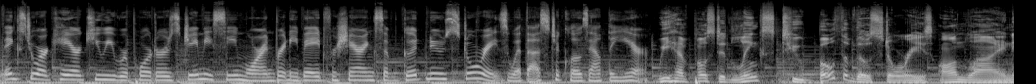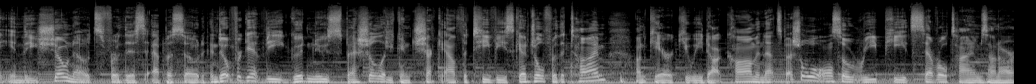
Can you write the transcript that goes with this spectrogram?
Thanks to our KRQE reporters Jamie Seymour and Brittany Bade for sharing some good news stories with us to close out the year. We have posted links to both of those stories online in the show notes for this episode. And don't forget the good news special. You can check out the TV schedule for the time on krqe.com. And that special will also repeat several times on our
